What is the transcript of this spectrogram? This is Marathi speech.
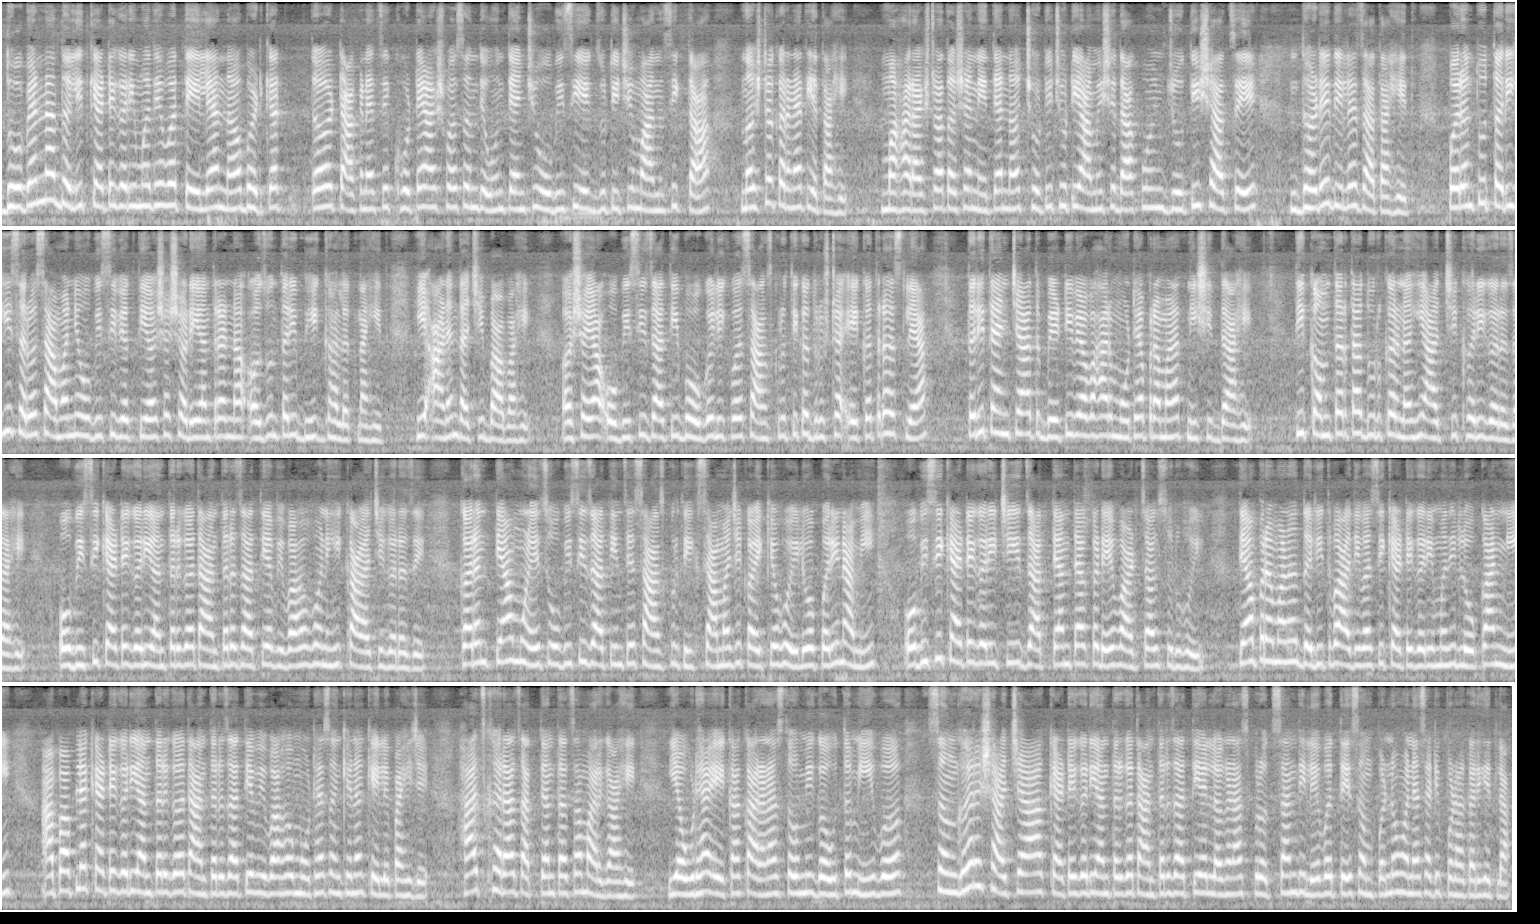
धोब्यांना दलित कॅटेगरीमध्ये व तेल्यांना भटक्यात तर टाकण्याचे खोटे आश्वासन देऊन त्यांची ओबीसी एकजुटीची मानसिकता नष्ट करण्यात येत आहे. महाराष्ट्रात अशा नेत्यांना छोटी छोटी आमिषे दाखवून ज्योतिषाचे धडे दिले जात आहेत. परंतु तरीही सर्वसामान्य ओबीसी व्यक्ती अशा षडयंत्रांना अजून तरी भीक घालत नाहीत ही आनंदाची बाब आहे. अशा या ओबीसी जाती भौगोलिक व सांस्कृतिकदृष्ट्या एकत्र असल्या तरी त्यांच्यात बेटी व्यवहार मोठ्या प्रमाणात निषिद्ध आहे. ती कमतरता दूर करणं ही आजची खरी गरज आहे. ओबीसी कॅटेगरी अंतर्गत आंतरजातीय विवाह होणे ही काळाची गरज आहे. कारण त्यामुळेच ओबीसी जातींचे सांस्कृतिक सामाजिक ऐक्य होईल व परिणामी ओबीसी कॅटेगरीची जात्यांत्याकडे वाटचाल सुरू होईल. त्याप्रमाणे दलित व आदिवासी कॅटेगरीमधील लोकांनी आपापल्या कॅटेगरी अंतर्गत आंतरजातीय विवाह मोठ्या संख्येनं केले पाहिजे. हाच खराच अत्यंताचा मार्ग आहे. एवढ्या एका कारणास्तव मी गौतमी व संघर्षाच्या कॅटेगरी अंतर्गत आंतरजातीय लग्नास प्रोत्साहन दिले व ते संपन्न होण्यासाठी पुढाकार घेतला.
